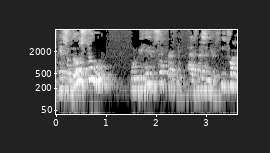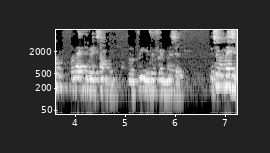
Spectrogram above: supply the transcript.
Okay, so those two will behave separately as messengers. Each one will activate something, will create a different message. It's an amazing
